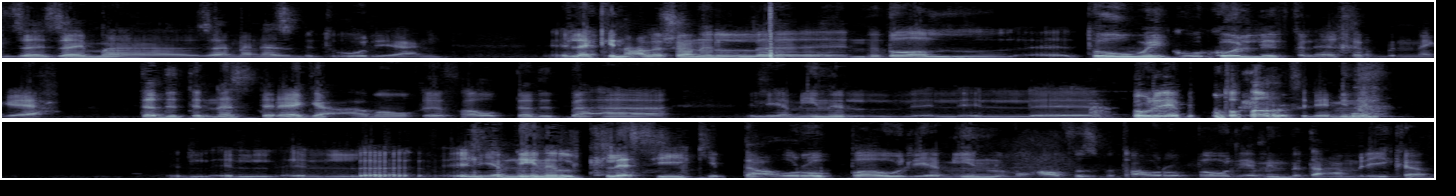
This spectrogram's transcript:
زي زي ما زي ما ناس بتقول يعني. لكن علشان النضال توج وكل في الآخر بالنجاح ابتدت الناس تراجع مواقفها وابتدت بقى اليمين المتطرف اليمين ال ال ال اليمين الكلاسيكي بتاع أوروبا واليمين المحافظ بتاع أوروبا واليمين بتاع أمريكا.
